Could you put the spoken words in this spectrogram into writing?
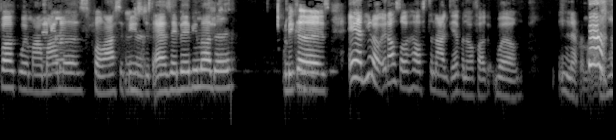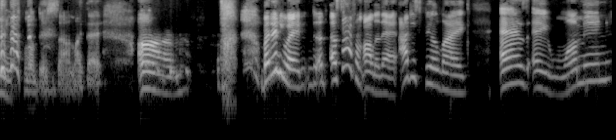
fuck with my mama's philosophies Mhm. just as a baby mother. Because, and you know, it also helps to not give a no fuck. Well, never mind. Let me not my bitch sound like that. Um, but anyway, aside from all of that, I just feel like as a woman,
